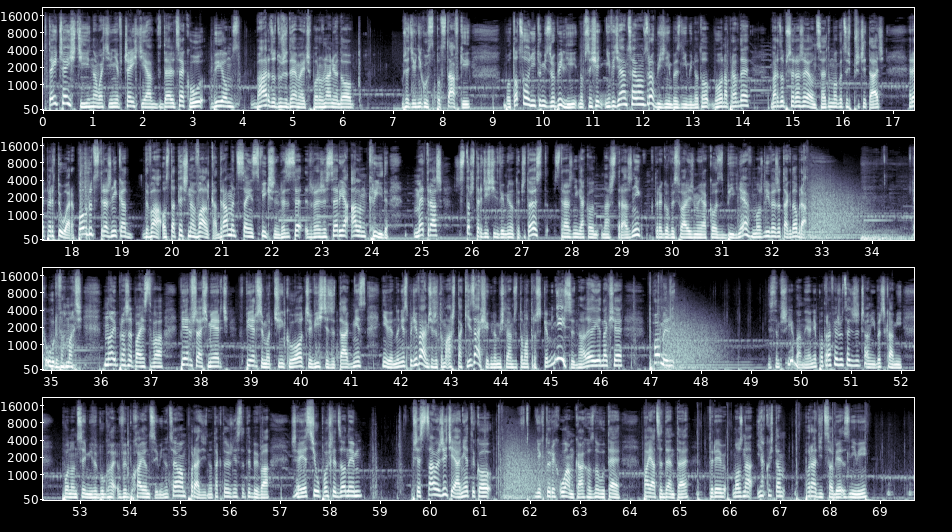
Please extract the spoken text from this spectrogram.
w tej części, no właściwie nie w części, a w DLC-ku biją bardzo duży damage w porównaniu do przeciwników z podstawki. Bo to, co oni tu mi zrobili, no w sensie nie wiedziałem, co ja mam zrobić niby z nimi, no to było naprawdę bardzo przerażające. Tu mogę coś przeczytać. Repertuar. Powrót Strażnika 2. Ostateczna walka. Dramat Science Fiction. Reżyser reżyseria Alan Creed. Metraż 142 minuty. Czy to jest strażnik jako nasz strażnik, którego wysłaliśmy jako Zbigniew? Możliwe, że tak. Dobra. Kurwa mać. No i proszę państwa, pierwsza śmierć w pierwszym odcinku, oczywiście, że tak, nie, nie wiem, no nie spodziewałem się, że to ma aż taki zasięg, no myślałem, że to ma troszkę mniejszy, no ale jednak się pomyli... Jestem przyjebany, ja nie potrafię rzucać rzeczami, beczkami płonącymi, wybucha wybuchającymi, no co ja mam poradzić, no tak to już niestety bywa, że jest się upośledzonym przez całe życie, a nie tylko w niektórych ułamkach, o znowu te pajace dente, który można jakoś tam poradzić sobie z nimi.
